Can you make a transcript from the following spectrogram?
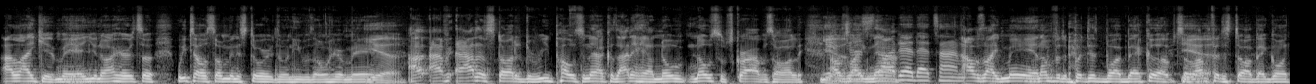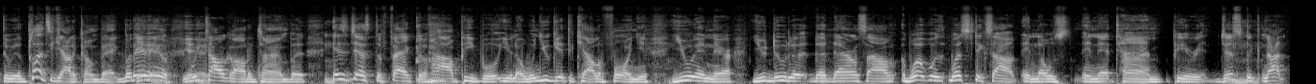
I like it, man. You know, I heard so we told so many stories when he was on here, man. Yeah. I I, I done started to repost now because I didn't have no no subscribers hardly. Yeah. I was Just like, now at that time. I was like, man, I'm gonna put this boy back up. So Yeah. I'm gonna start back going through it. Plus, he got to come back. But anyway, Yeah, we. Mm-hmm. talk all the time. But it's just the fact of how people, you know, when you get to California, you in there, you do the the down south. What was what sticks out in those in that time period? Just Mm-hmm. the, not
